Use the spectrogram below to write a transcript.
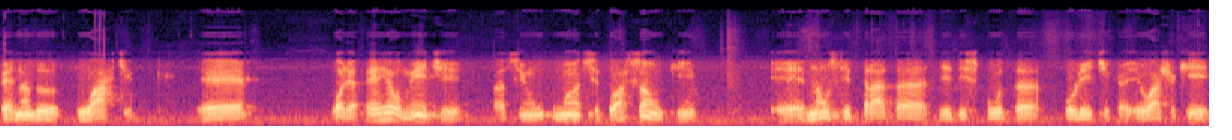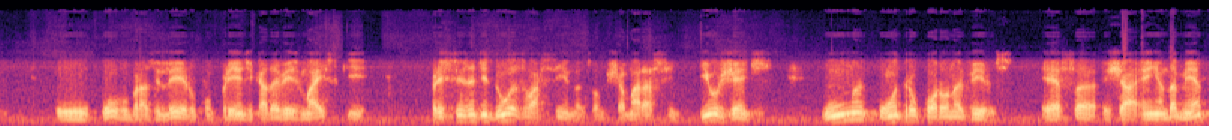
Fernando Duarte. É, olha, é realmente assim um, uma situação que é, não se trata de disputa política. Eu acho que o povo brasileiro compreende cada vez mais que precisa de duas vacinas, vamos chamar assim, e urgentes. Uma contra o coronavírus. Essa já em andamento,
